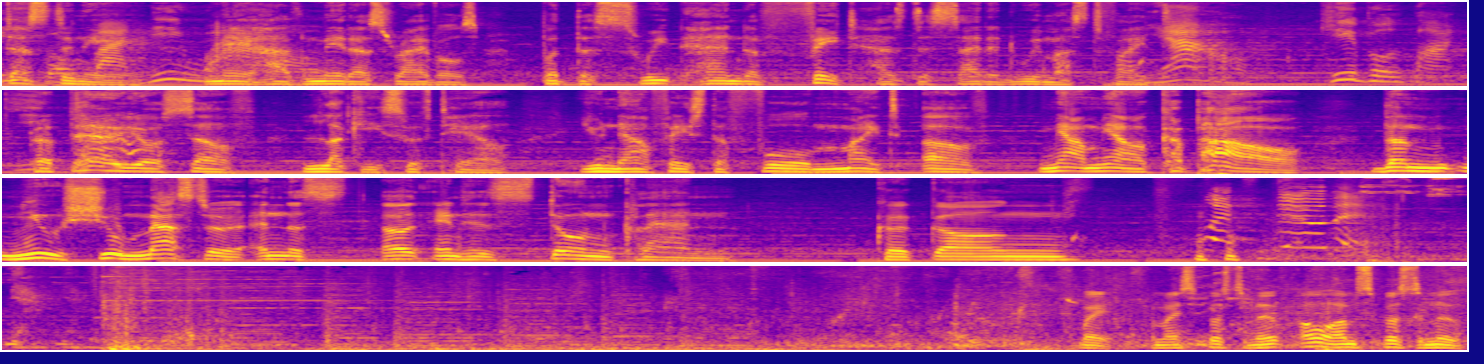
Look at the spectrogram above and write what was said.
Destiny may have made us rivals, but the sweet hand of fate has decided we must fight. Meow. Gibble baki. Prepare yourself, lucky Swiftail. You now face the full might of Meow Meow Kapow, the new shoe master and the uh, and his stone clan. Kukong. Let's do this. Wait, am I supposed to move? Oh, I'm supposed to move.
